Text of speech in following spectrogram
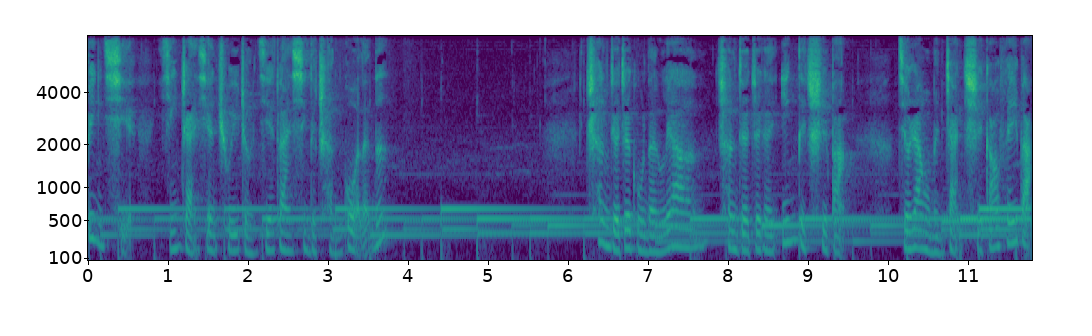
并且已经展现出一种阶段性的成果了呢？趁着这股能量，趁着这个鹰的翅膀，就让我们展翅高飞吧！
